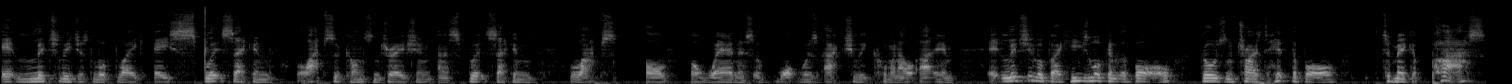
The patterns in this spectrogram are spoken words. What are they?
it literally just looked like a split second lapse of concentration and a split second lapse of awareness of what was actually coming out at him. It literally looked like he's looking at the ball, goes and tries to hit the ball to make a pass,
